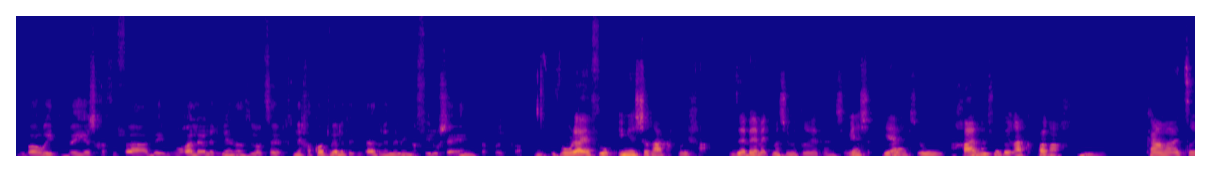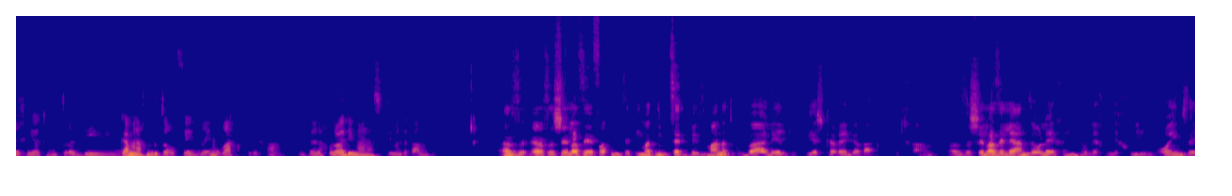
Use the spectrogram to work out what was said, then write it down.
תגובה הורית ויש חשיפה די ברורה לאלרגן אז לא צריך לחכות ולתת את האדרנלין אפילו שאין את הפריחה. ואולי הפוך אם יש רק פריחה זה באמת מה שמטריד את האנשים. יש ילד שהוא אכל משהו ורק פרח. Mm. כמה צריך להיות מוטרדים, גם אנחנו בתור רופאים, ראינו רק פריחה, ואנחנו לא יודעים מה לעשות עם הדבר הזה. אז, אז השאלה זה איפה את נמצאת. אם את נמצאת בזמן התגובה האלרגית ויש כרגע רק פריחה, אז השאלה זה לאן זה הולך, האם זה הולך ויחמיר, או אם זה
